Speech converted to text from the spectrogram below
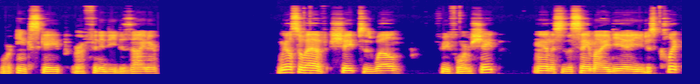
or Inkscape or Affinity Designer. We also have shapes as well freeform shape. And this is the same idea. You just click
